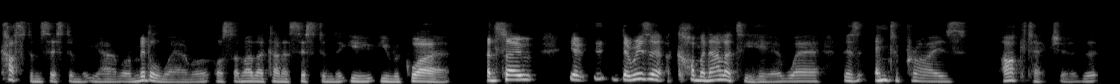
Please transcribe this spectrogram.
custom system that you have, or a middleware, or, or some other kind of system that you you require. And so, you know, there is a, a commonality here where there's enterprise architecture that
